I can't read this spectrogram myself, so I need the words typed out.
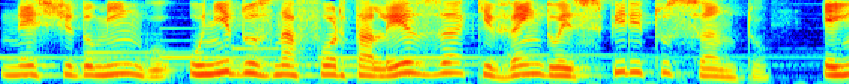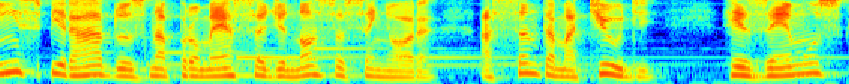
Neste domingo, unidos na fortaleza que vem do Espírito Santo, e inspirados na promessa de Nossa Senhora, a Santa Matilde, rezemos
